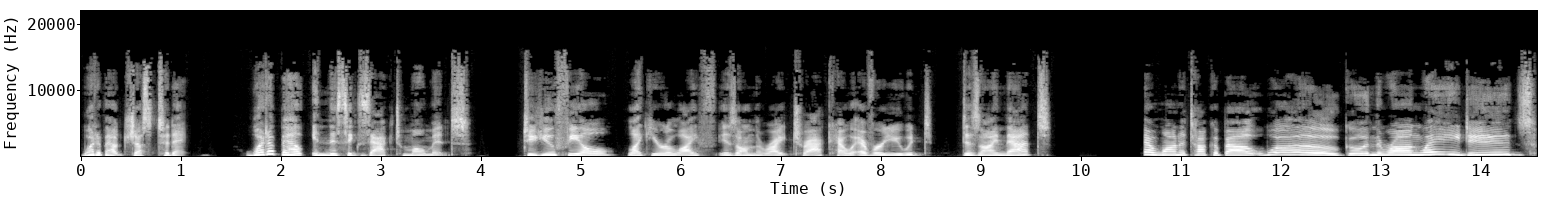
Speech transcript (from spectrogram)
What about just today? What about in this exact moment? Do you feel like your life is on the right track, however you would design that? I want to talk about, whoa, going the wrong way, dudes.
